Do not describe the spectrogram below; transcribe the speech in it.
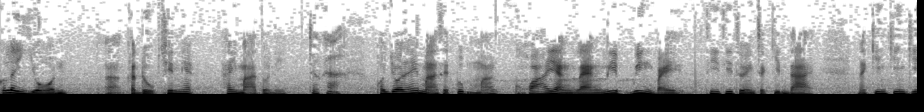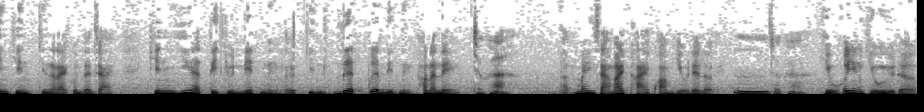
ก็เลยโยนอ่ากระดูกชิ้นเนี้ยให้หมาตัวนี้เจ้าค่ะพ อโยนให้หมาเสร็จปุ๊บหมาคว้าอย่างแรงรีบวิ่งไปที่ที่ตัวเองจะกินได้นะกินกินกินกินกินอะไรคุณเตือนใจ กินเยื่อติดอยู่นิดหนึ่งแล้วก็กินเลือดเปื้อนนิดหนึ่งเท่านั้นเองเจ้าค่ะไม่สามารถคลายความหิวได้เลย อืมเจ้าค่ะ หิวก็ยังหิวอยู่เดิม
